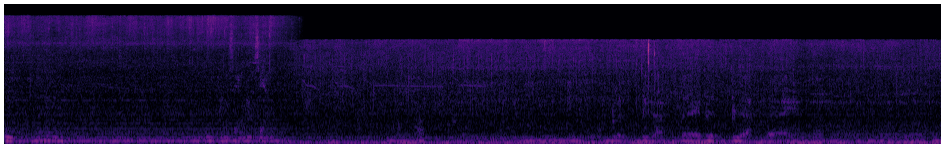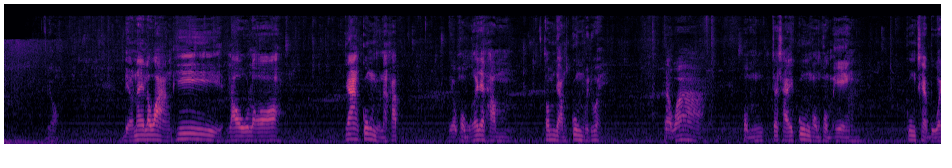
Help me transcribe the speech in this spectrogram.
อืมอืมฟังเสียงฟังเสียง เดี๋ยว เดี๋ยวในระหว่างที่เรารอย่างกุ้งอยู่นะครับ เดี๋ยวผมก็จะทำต้มยำกุ้งไปด้วย แต่ว่าผมจะใช้กุ้งของผมเอง กุ้งแชบวย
